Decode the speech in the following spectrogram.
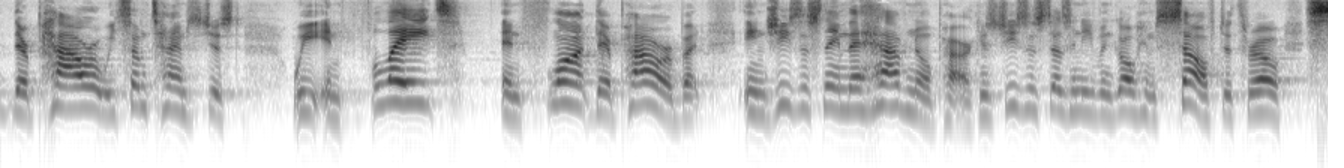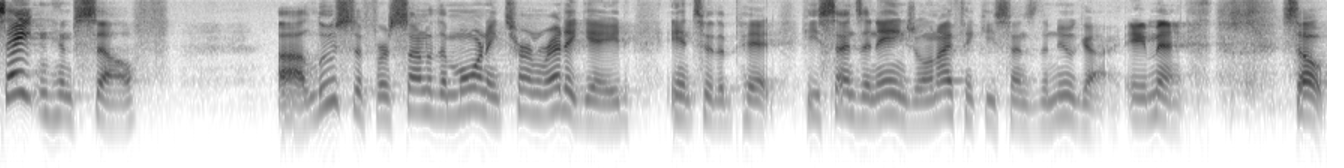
their power, we sometimes just we inflate and flaunt their power, but in Jesus' name they have no power because Jesus doesn't even go himself to throw Satan himself, uh, Lucifer, son of the morning, turn renegade, into the pit. He sends an angel, and I think he sends the new guy. Amen. So,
